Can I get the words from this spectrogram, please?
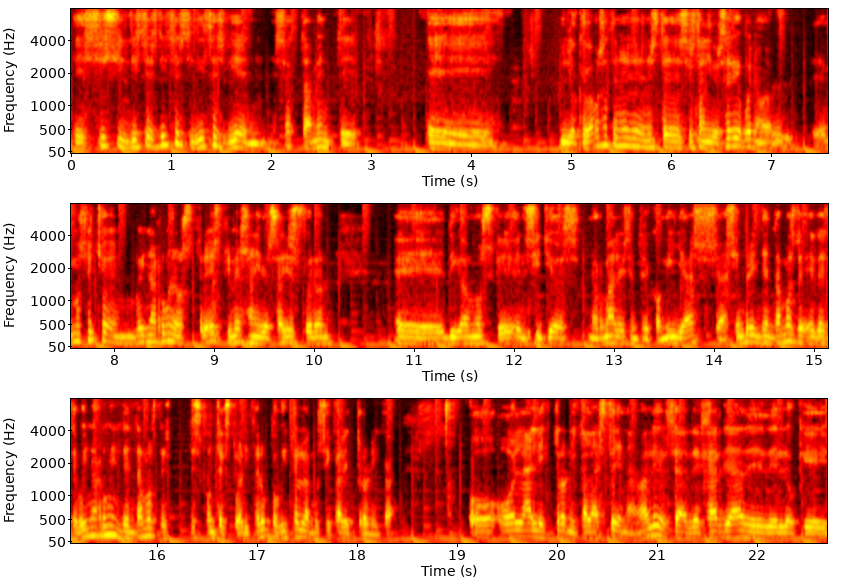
Eh, sí, sí, dices, dices y dices bien, exactamente. Eh, lo que vamos a tener en este sexto aniversario, bueno, hemos hecho en Boina Room los tres primeros aniversarios fueron, eh, digamos que en sitios normales, entre comillas. O sea, siempre intentamos, de- desde Boina Room intentamos des- descontextualizar un poquito la música electrónica o, o la electrónica, la escena, ¿vale? O sea, dejar ya de, de lo que,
